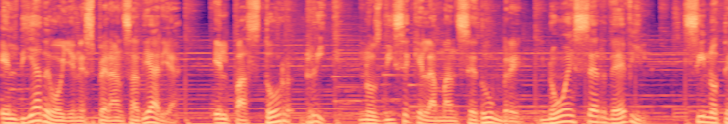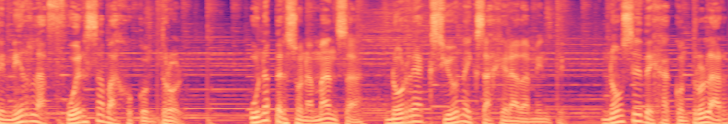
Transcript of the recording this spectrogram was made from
El día de hoy en Esperanza Diaria, el pastor Rick nos dice que la mansedumbre no es ser débil, sino tener la fuerza bajo control. Una persona mansa no reacciona exageradamente, no se deja controlar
